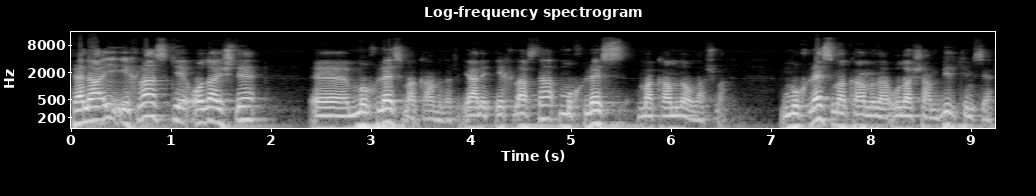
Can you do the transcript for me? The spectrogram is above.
Fenai ihlas ki o da işte e, muhles makamıdır. Yani ihlasta muhles makamına ulaşmak. Muhles makamına ulaşan bir kimse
